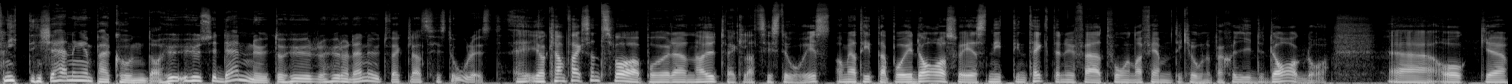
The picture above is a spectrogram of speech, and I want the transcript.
Snittintjäningen per kund då, hur, hur, ser den ut och hur, hur har den utvecklats historiskt? Eh, jag kan faktiskt inte svara på hur den har utvecklats historiskt. Om jag tittar på idag så är snittintäkten ungefär 200 250 kronor per skiddag då. Eh, och eh,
